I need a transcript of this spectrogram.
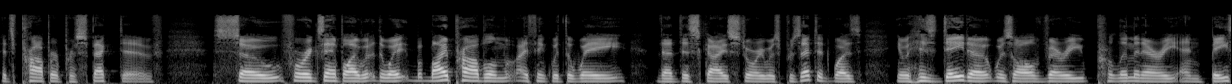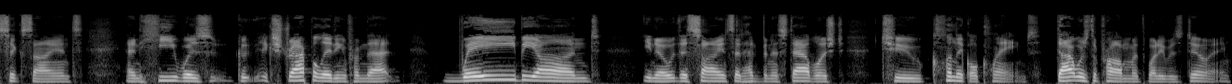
its proper perspective. So, for example, I the way my problem I think with the way that this guy's story was presented was, you know, his data was all very preliminary and basic science, and he was extrapolating from that way beyond you know the science that had been established to clinical claims. That was the problem with what he was doing,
